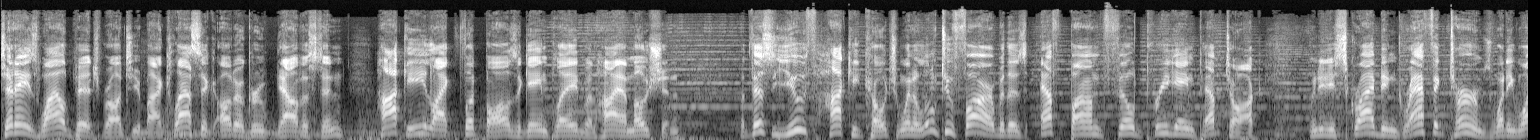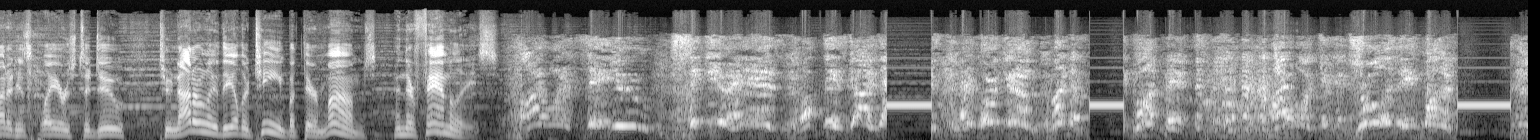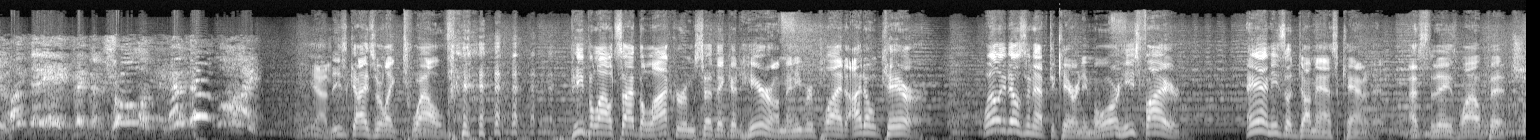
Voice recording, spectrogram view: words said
Today's Wild Pitch brought to you by Classic Auto Group Galveston. Hockey, like football, is a game played with high emotion. But this youth hockey coach went a little too far with his F bomb filled pregame pep talk when he described in graphic terms what he wanted his players to do to not only the other team, but their moms and their families. I want to see you sticking your hands up these guys' and working them like a puppet. I want you mother their life. Yeah, these guys are like 12. People outside the locker room said they could hear him, and he replied, I don't care. Well, he doesn't have to care anymore. He's fired. And he's a dumbass candidate. That's today's wild pitch.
